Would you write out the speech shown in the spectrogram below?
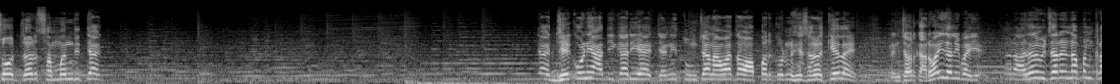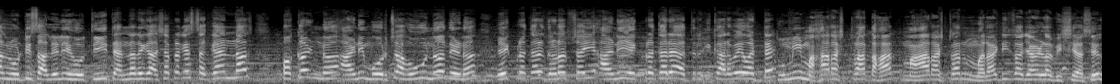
सो जर संबंधित त्या जे कोणी अधिकारी आहेत ज्यांनी तुमच्या नावाचा वापर करून हे सगळं केलंय त्यांच्यावर कारवाई झाली पाहिजे. राजन विचारांना पण काल नोटीस आलेली होती. त्यांना देखील अशा प्रकारे सगळ्यांनाच पकडणं आणि मोर्चा होऊ न देणं एक प्रकारे दडपशाही आणि एक प्रकारे अतिरेकी कारवाई वाटते. तुम्ही महाराष्ट्रात आहात. महाराष्ट्रात मराठीचा ज्यावेळेला विषय असेल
